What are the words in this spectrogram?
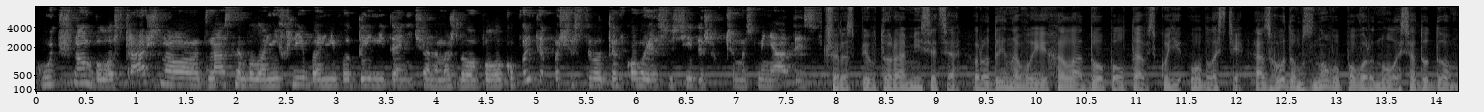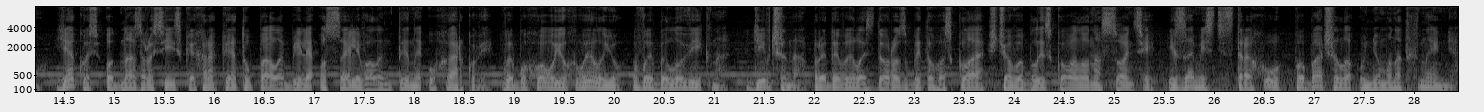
гучно, було страшно. В нас не було ні хліба, ні води, ніде нічого неможливо було купити. Пощастило те, в кого є сусіди, щоб чимось мінятись. Через півтора місяця родина виїхала до Полтавської області, а згодом знову повернулася додому. Якось одна з російських ракет упала біля оселі Валентини у Харкові. Вибуховою хвилею вибило вікна. Дівчина придивилась до розбитого скла, що виблискувало на сонці, і замість страху побачила у ньому натхнення.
